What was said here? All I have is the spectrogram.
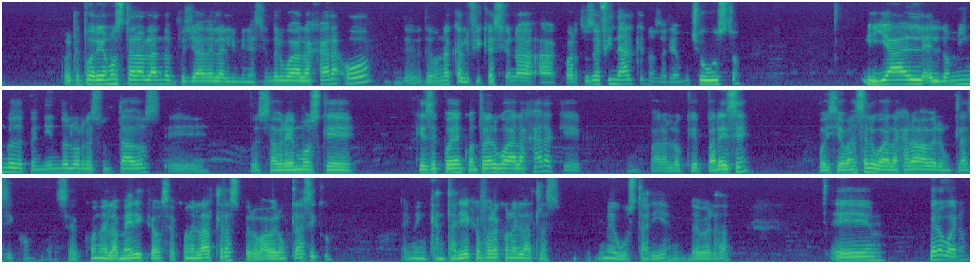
porque podríamos estar hablando pues ya de la eliminación del Guadalajara o de, una calificación a, cuartos de final que nos daría mucho gusto. Y ya el, domingo, dependiendo de los resultados, eh, pues sabremos que, se puede encontrar el Guadalajara, que para lo que parece, pues si avanza el Guadalajara va a haber un clásico, o sea con el América o sea con el Atlas, pero va a haber un clásico. A mí me encantaría que fuera con el Atlas, me gustaría, de verdad. Eh, pero bueno,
